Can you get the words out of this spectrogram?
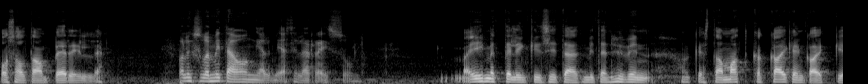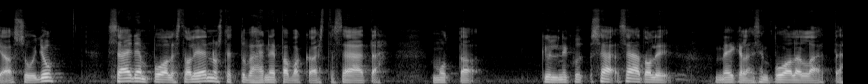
osaltaan perille. Oliko sulla mitä ongelmia sillä reissulla? Mä ihmettelinkin sitä, että miten hyvin oikeastaan matka kaiken kaikkiaan suju. Säiden puolesta oli ennustettu vähän epävakaista säätä, mutta kyllä niin kuin sä, säät oli meikäläisen puolella, että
